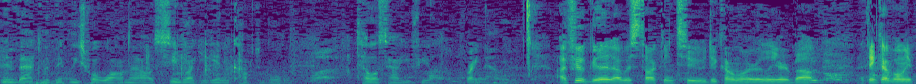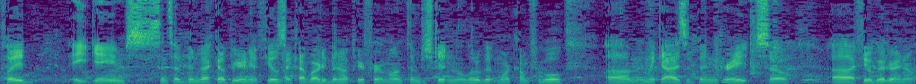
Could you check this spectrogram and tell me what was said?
Been back in the big leagues for a while now. It seems like you're getting comfortable. Tell us how you feel right now. I feel good. I was talking to DiComo earlier about. I think I've only played eight games since I've been back up here, and it feels like I've already been up here for a month. I'm just getting a little bit more comfortable, um, and the guys have been great. So uh, I feel good right now.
